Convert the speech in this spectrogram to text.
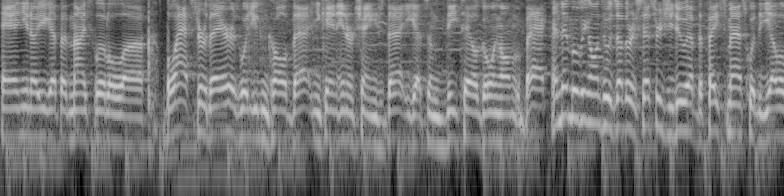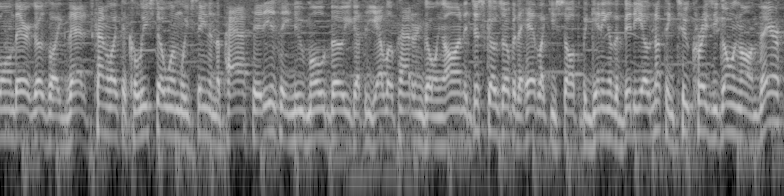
and, you know, you got the nice little uh, blaster there is what you can call that, and you can't interchange that. You got some detail going on the back. And then moving on to his other accessories, you do have the face mask with the yellow on there. It goes like that. It's kind of like the Kalisto one we've seen in the past. It is a new mold, though. You got the yellow pattern going on. It just goes over the head like you saw at the beginning of the video. Nothing too crazy going on there.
